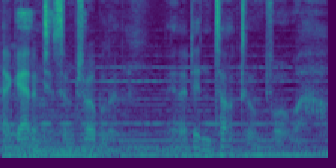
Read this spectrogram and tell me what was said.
I got into some trouble and, and I didn't talk to him for a while.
